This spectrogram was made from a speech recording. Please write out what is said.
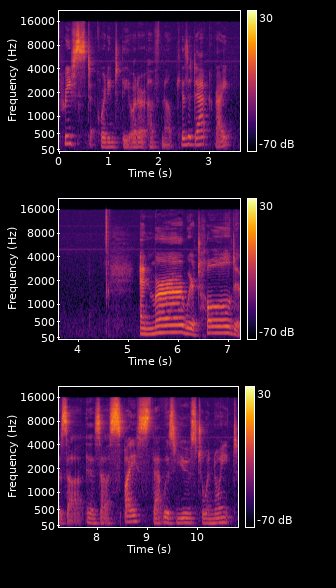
priest according to the order of Melchizedek, right? And myrrh, we're told, is a, is a spice that was used to anoint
